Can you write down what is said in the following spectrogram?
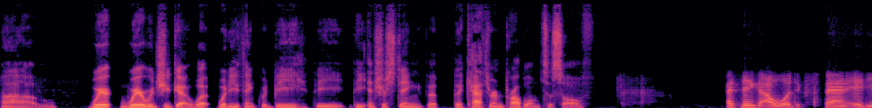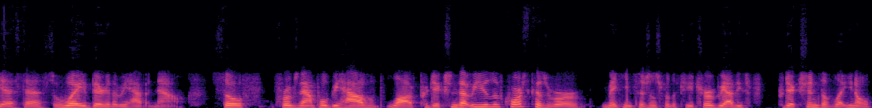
Uh, where where would you go? What what do you think would be the the interesting the the Kathryn problem to solve? I think I would expand ADSS way bigger than we have it now. So, f- for example, we have a lot of predictions that we use, of course, because we're making decisions for the future. We have these predictions of like, you know,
